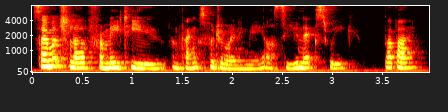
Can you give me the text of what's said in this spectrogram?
So much love from me to you, and thanks for joining me. I'll see you next week. Bye-bye.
